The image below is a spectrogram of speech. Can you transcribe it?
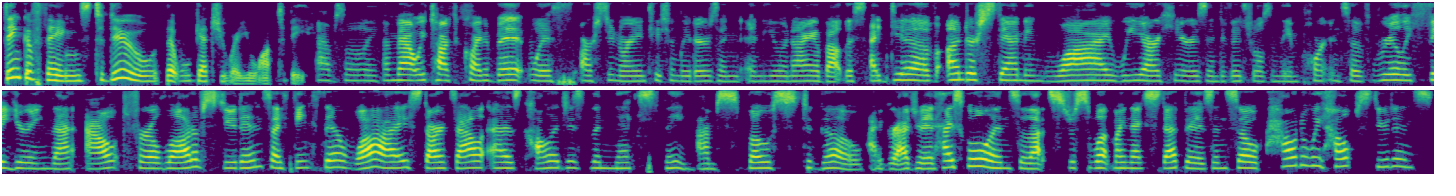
think of things to do that will get you where you want to be. Absolutely. And Matt, we talked quite a bit with our student orientation leaders and, and you and I about this idea of understanding why we are here as individuals and the importance of really figuring that out. For a lot of students, I think their why starts out as college is the next thing. I'm supposed to go. I graduated high school, and so that's just what my next step is. And so, how do we help students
